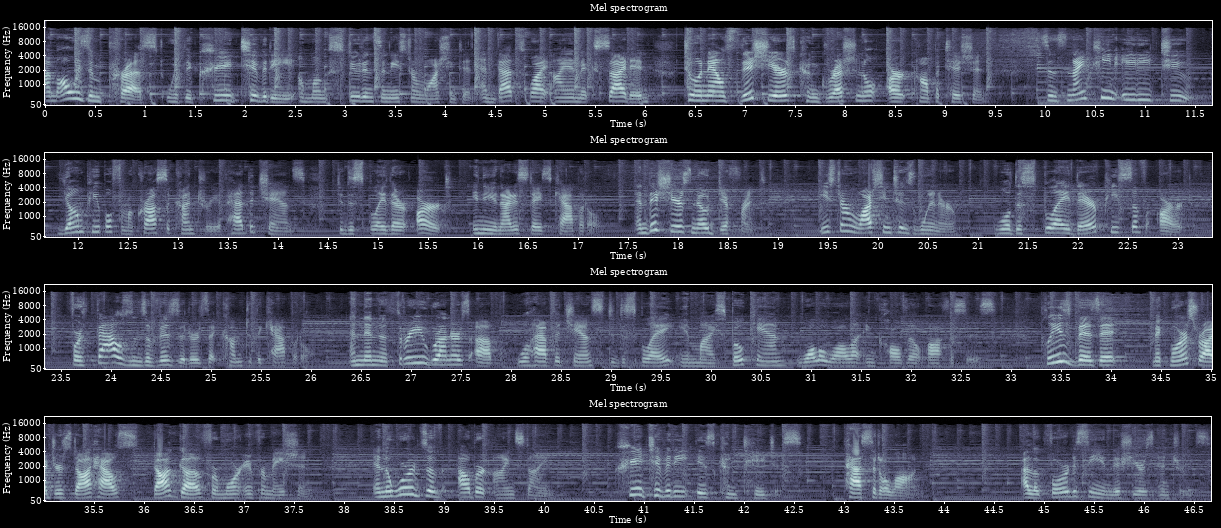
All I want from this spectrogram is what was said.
I'm always impressed with the creativity among students in Eastern Washington, and that's why I am excited to announce this year's Congressional Art Competition. Since 1982, young people from across the country have had the chance to display their art in the United States Capitol. And this year's no different. Eastern Washington's winner will display their piece of art for thousands of visitors that come to the Capitol. And then the three runners-up will have the chance to display in my Spokane, Walla Walla, and Colville offices. Please visit mcmorrisrogers.house.gov for more information. In the words of Albert Einstein, creativity is contagious. Pass it along. I look forward to seeing this year's entries.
